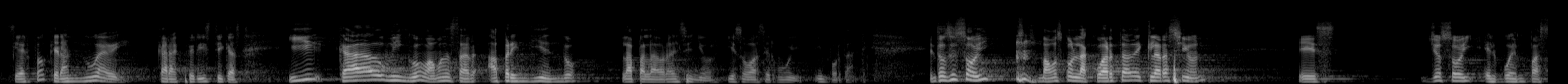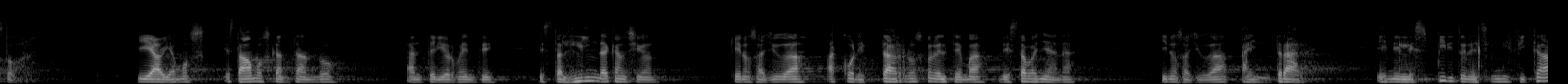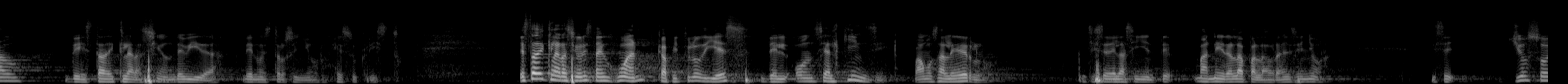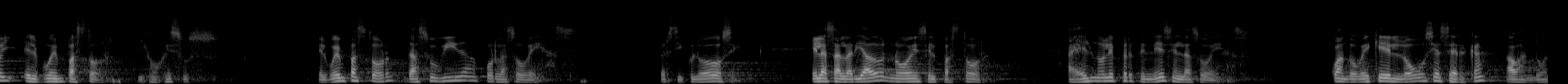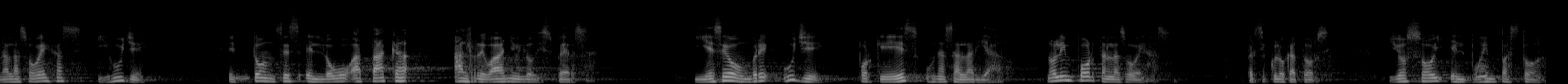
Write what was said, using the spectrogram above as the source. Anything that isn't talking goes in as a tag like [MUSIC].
¿cierto? Que eran nueve características. Y cada domingo vamos a estar aprendiendo la palabra del Señor y eso va a ser muy importante. Entonces hoy [CLEARS THROAT] vamos con la cuarta declaración, es yo soy el buen pastor. Y habíamos, estábamos cantando anteriormente esta linda canción que nos ayuda a conectarnos con el tema de esta mañana y nos ayuda a entrar en el espíritu, en el significado de esta declaración de vida de nuestro Señor Jesucristo. Esta declaración está en Juan capítulo 10 del 11 al 15. Vamos a leerlo. Dice de la siguiente manera la palabra del Señor. Dice, yo soy el buen pastor, dijo Jesús. El buen pastor da su vida por las ovejas. Versículo 12. El asalariado no es el pastor. A él no le pertenecen las ovejas. Cuando ve que el lobo se acerca, abandona las ovejas y huye. Entonces el lobo ataca al rebaño y lo dispersa. Y ese hombre huye porque es un asalariado. No le importan las ovejas. Versículo 14. Yo soy el buen pastor.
